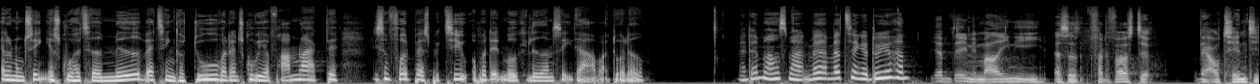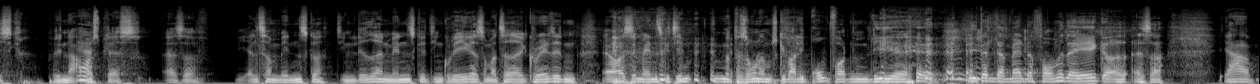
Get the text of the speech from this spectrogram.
Er der nogle ting, jeg skulle have taget med? Hvad tænker du? Hvordan skulle vi have fremlagt det? Ligesom få et perspektiv, og på den måde kan lederen se det arbejde, du har lavet. Ja, det er meget smart. Hvad, hvad tænker du, Johan? Jamen, det er egentlig meget enig i. Altså, for det første, vær autentisk på din arbejdsplads. Ja. Altså, vi er alle sammen mennesker. Din leder er en menneske, din kollega, som har taget crediten, er også en menneske. De med personer, der måske bare lige brug for den, lige, øh, lige den der mandag formiddag, ikke? Og, altså, jeg har,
